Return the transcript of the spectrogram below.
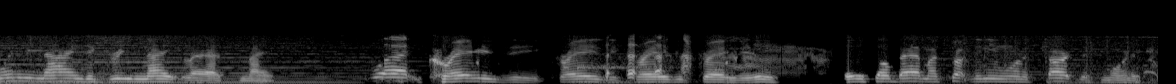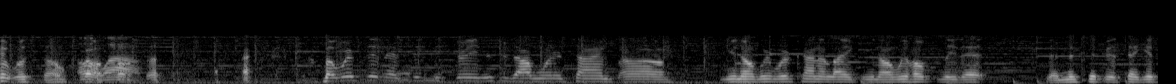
29 degree night last night. What? Crazy, crazy, crazy, crazy. It was, it was so bad my truck didn't even want to start this morning. It was so Oh, wow. but we're sitting at 63. This is our winter time. Um, you know, we, we're kind of like, you know, we hopefully that that Mississippi will take its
